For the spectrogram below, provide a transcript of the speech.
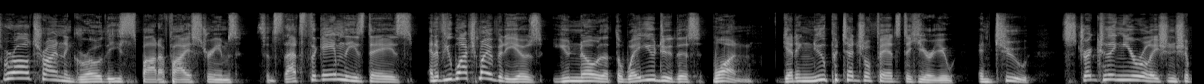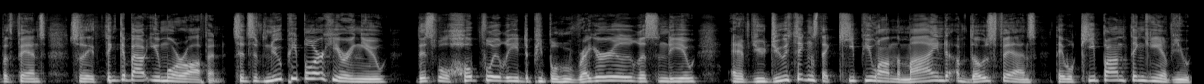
So we're all trying to grow these Spotify streams since that's the game these days. And if you watch my videos, you know that the way you do this, one, getting new potential fans to hear you, and two, strengthening your relationship with fans so they think about you more often. Since if new people are hearing you, this will hopefully lead to people who regularly listen to you. And if you do things that keep you on the mind of those fans, they will keep on thinking of you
